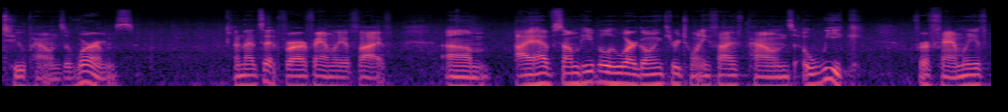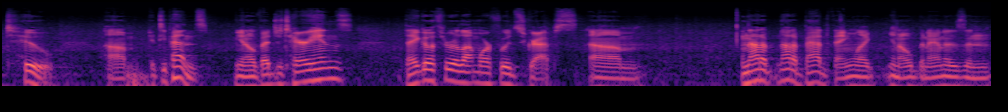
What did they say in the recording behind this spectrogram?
two pounds of worms. And that's it for our family of five. Um, I have some people who are going through 25 pounds a week for a family of two. Um, it depends. You know, vegetarians, they go through a lot more food scraps. Um, not a not a bad thing. Like you know, bananas and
